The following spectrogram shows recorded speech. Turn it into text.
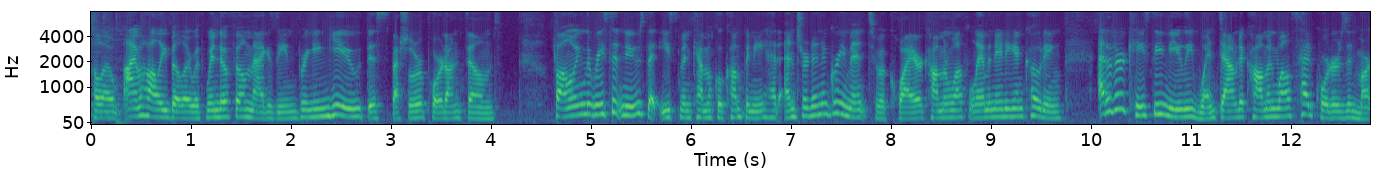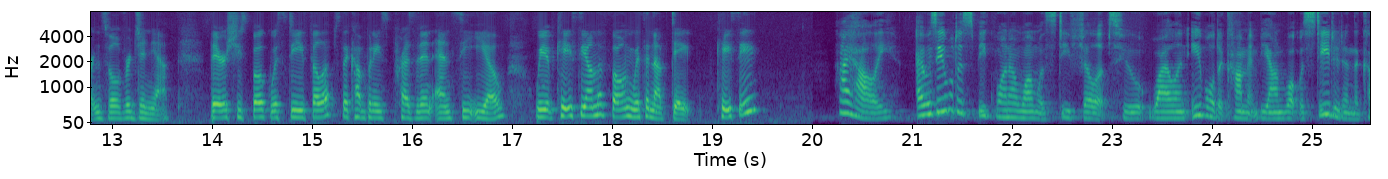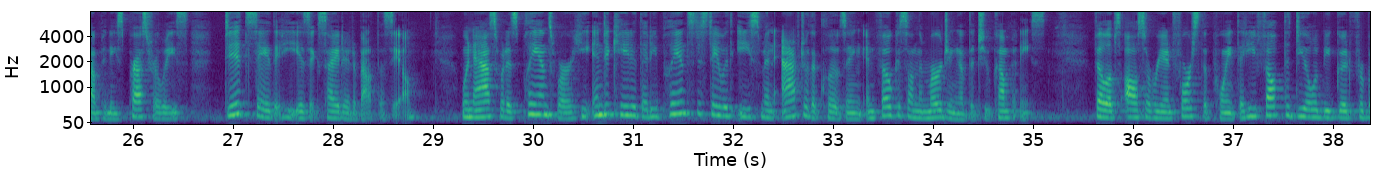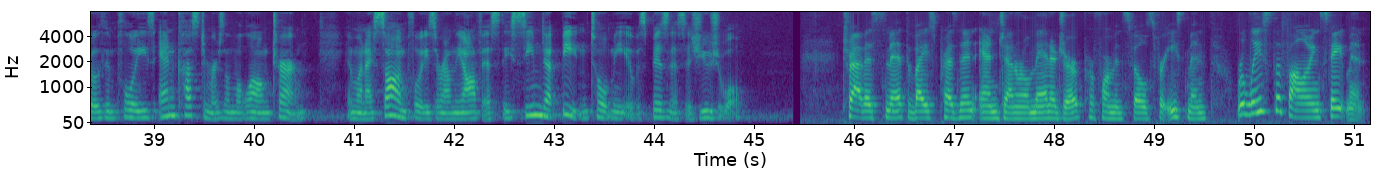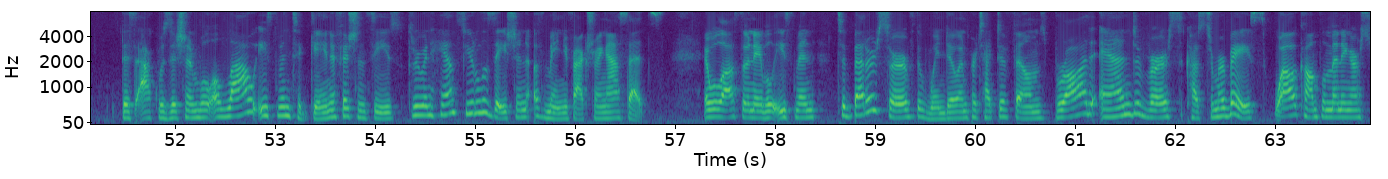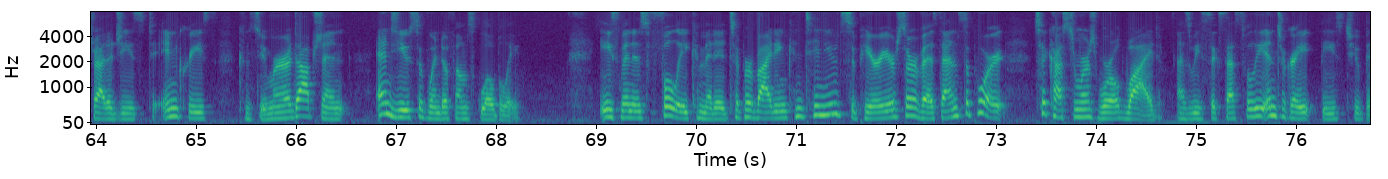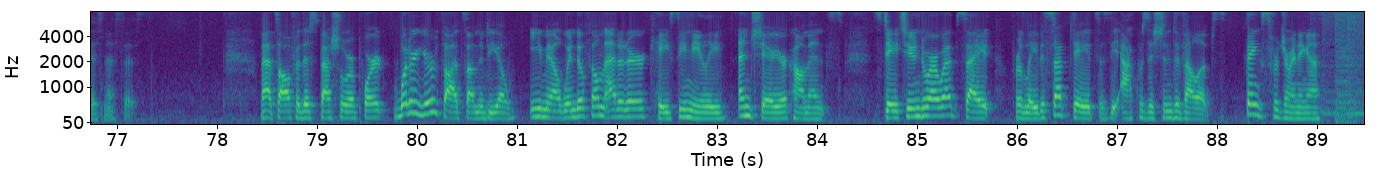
Hello, I'm Holly Biller with Window Film Magazine, bringing you this special report on Filmed. Following the recent news that Eastman Chemical Company had entered an agreement to acquire Commonwealth Laminating and Coating, editor Casey Neeley went down to Commonwealth's headquarters in Martinsville, Virginia. There she spoke with Steve Phillips, the company's president and CEO. We have Casey on the phone with an update. Casey? Hi, Holly. I was able to speak one on one with Steve Phillips, who, while unable to comment beyond what was stated in the company's press release, did say that he is excited about the sale. When asked what his plans were, he indicated that he plans to stay with Eastman after the closing and focus on the merging of the two companies. Phillips also reinforced the point that he felt the deal would be good for both employees and customers in the long term. And when I saw employees around the office, they seemed upbeat and told me it was business as usual. Travis Smith, Vice President and General Manager, Performance Films for Eastman, released the following statement. This acquisition will allow Eastman to gain efficiencies through enhanced utilization of manufacturing assets. It will also enable Eastman to better serve the window and protective film's broad and diverse customer base while complementing our strategies to increase consumer adoption and use of window films globally. Eastman is fully committed to providing continued superior service and support to customers worldwide as we successfully integrate these two businesses. That's all for this special report. What are your thoughts on the deal? Email window film editor Casey Neeley and share your comments. Stay tuned to our website for latest updates as the acquisition develops. Thanks for joining us.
